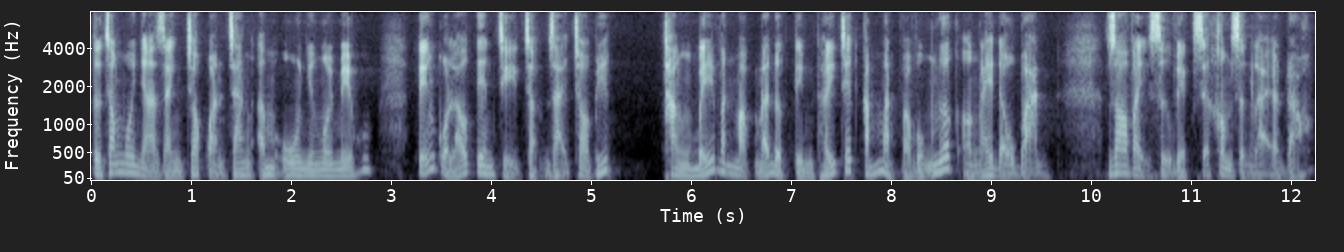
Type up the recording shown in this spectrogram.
Từ trong ngôi nhà dành cho quản trang âm u như ngôi miếu, Tiếng của lão tiên chỉ chậm rãi cho biết Thằng bế văn mọc đã được tìm thấy chết cắm mặt vào vũng nước ở ngay đầu bàn. Do vậy sự việc sẽ không dừng lại ở đó.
